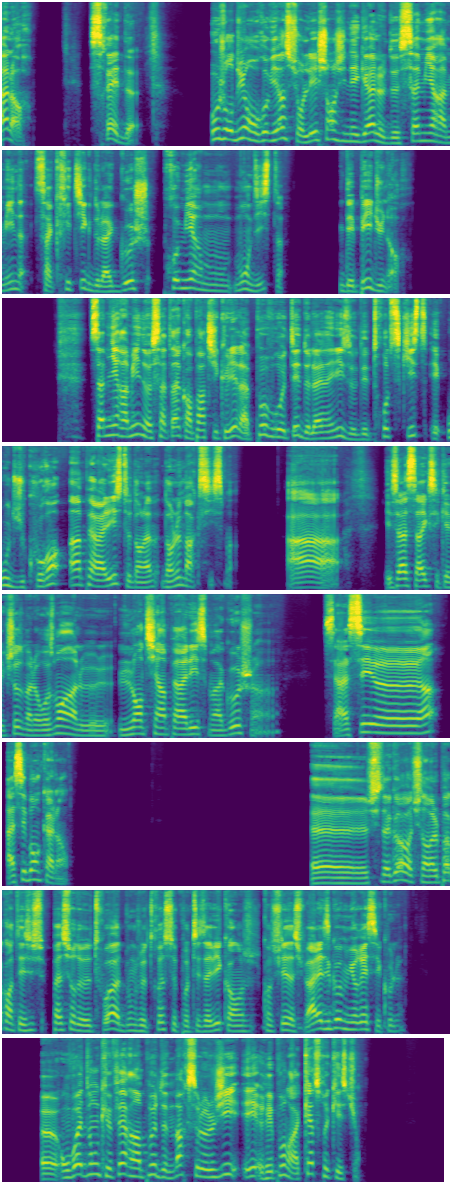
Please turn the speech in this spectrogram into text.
Alors, thread. Aujourd'hui, on revient sur l'échange inégal de Samir Amin, sa critique de la gauche première mondiste des pays du Nord. Samir Amin s'attaque en particulier à la pauvreté de l'analyse des trotskistes et ou du courant impérialiste dans, le marxisme. Ah, et ça, c'est vrai que c'est quelque chose, malheureusement, hein, l'anti-impérialisme à gauche, hein, c'est assez, euh, hein, assez bancal. Euh, je suis d'accord, tu n'en pas quand tu n'es pas sûr de toi, donc je trust pour tes avis quand, quand tu les assumes. Ah, let's go, Muret, c'est cool. Euh, on va donc faire un peu de marxologie et répondre à quatre questions.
